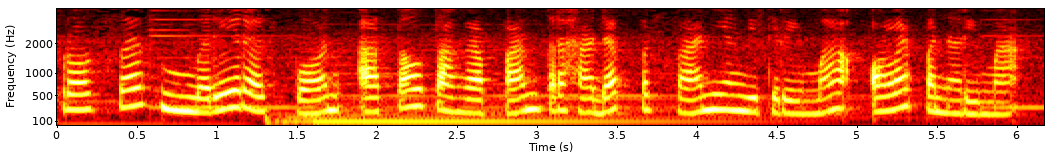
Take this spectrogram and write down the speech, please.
proses memberi respon atau tanggapan terhadap pesan yang diterima oleh penerima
